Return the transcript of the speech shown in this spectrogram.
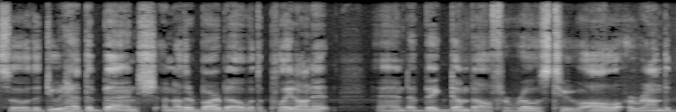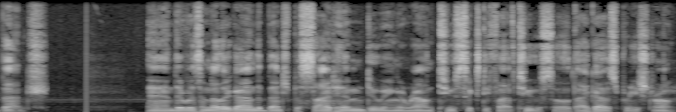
So the dude had the bench, another barbell with a plate on it, and a big dumbbell for rows too, all around the bench. And there was another guy on the bench beside him doing around 265 too, so that guy was pretty strong.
